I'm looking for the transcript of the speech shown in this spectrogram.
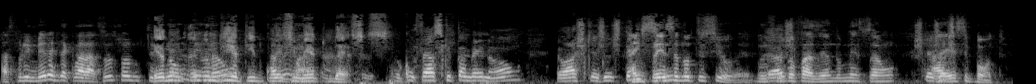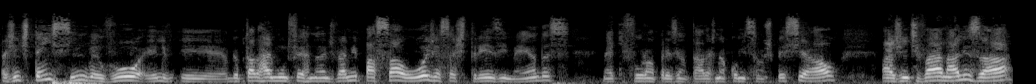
as primeiras declarações foram Eu não, eu não, não tinha tido conhecimento dessas. Eu confesso que também não. Eu acho que a gente tem. A imprensa sim, noticiou, é por isso que eu estou fazendo menção a, a, esse ponto. A gente tem sim, eu vou. Ele, eh, o deputado Raimundo Fernandes vai me passar hoje essas 13 emendas né, que foram apresentadas na comissão especial. A gente vai analisar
